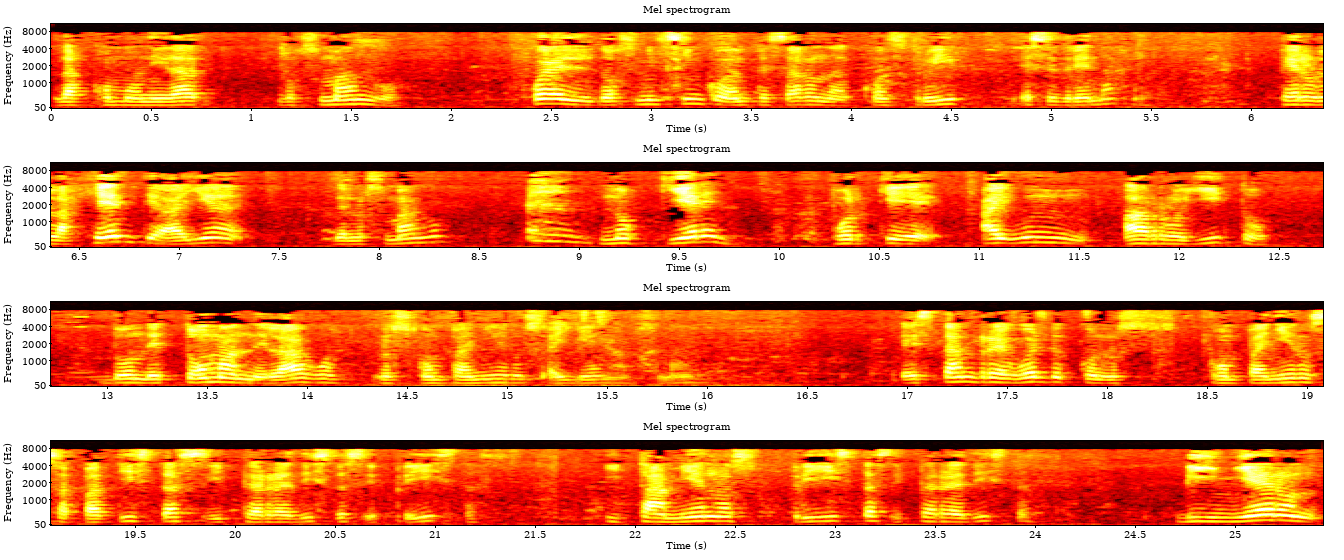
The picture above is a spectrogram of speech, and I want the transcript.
la comunidad Los Mangos. Fue el 2005 empezaron a construir ese drenaje. Pero la gente allá de los mangos no quieren porque hay un arroyito donde toman el agua los compañeros allá en los mangos. Están revueltos con los compañeros zapatistas y perredistas y priistas. Y también los priistas y perredistas vinieron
